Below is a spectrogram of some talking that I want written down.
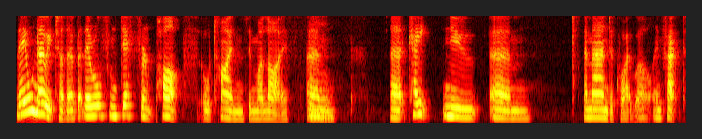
they all know each other, but they're all from different parts or times in my life. Um, uh, Kate knew um, Amanda quite well. In fact,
